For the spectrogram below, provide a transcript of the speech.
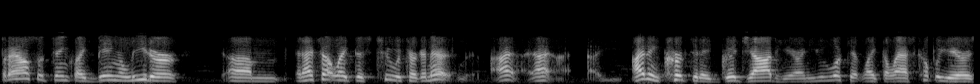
But I also think like being a leader, um, and I felt like this too with Kirk. And there, I, I, I think Kirk did a good job here. And you look at like the last couple of years,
